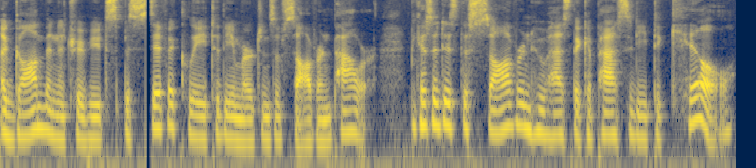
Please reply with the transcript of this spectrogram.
Agamben attributes specifically to the emergence of sovereign power, because it is the sovereign who has the capacity to kill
